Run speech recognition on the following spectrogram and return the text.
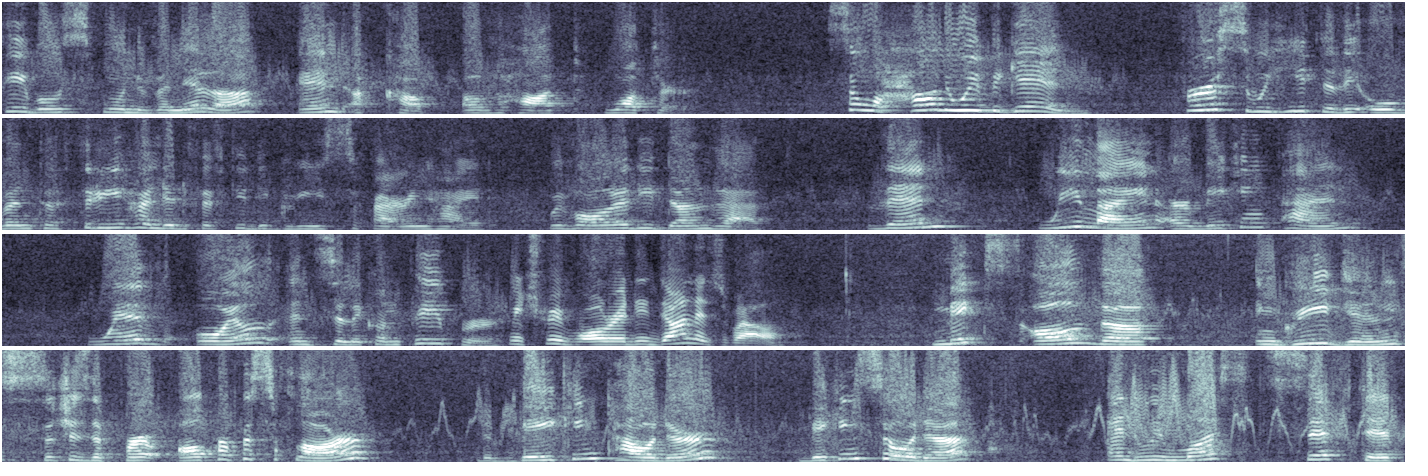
tablespoon vanilla, and a cup of hot water. So how do we begin? First, we heat the oven to 350 degrees Fahrenheit. We've already done that. Then, we line our baking pan with oil and silicone paper. Which we've already done as well. Mix all the ingredients, such as the all-purpose flour, the baking powder, baking soda, and we must sift it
